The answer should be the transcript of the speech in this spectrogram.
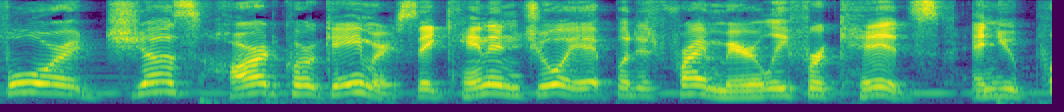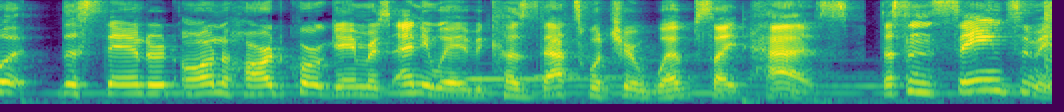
for just hardcore gamers. They can enjoy it, but it's primarily for kids. And you put the standard on hardcore gamers anyway because that's what your website has. That's insane to me.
